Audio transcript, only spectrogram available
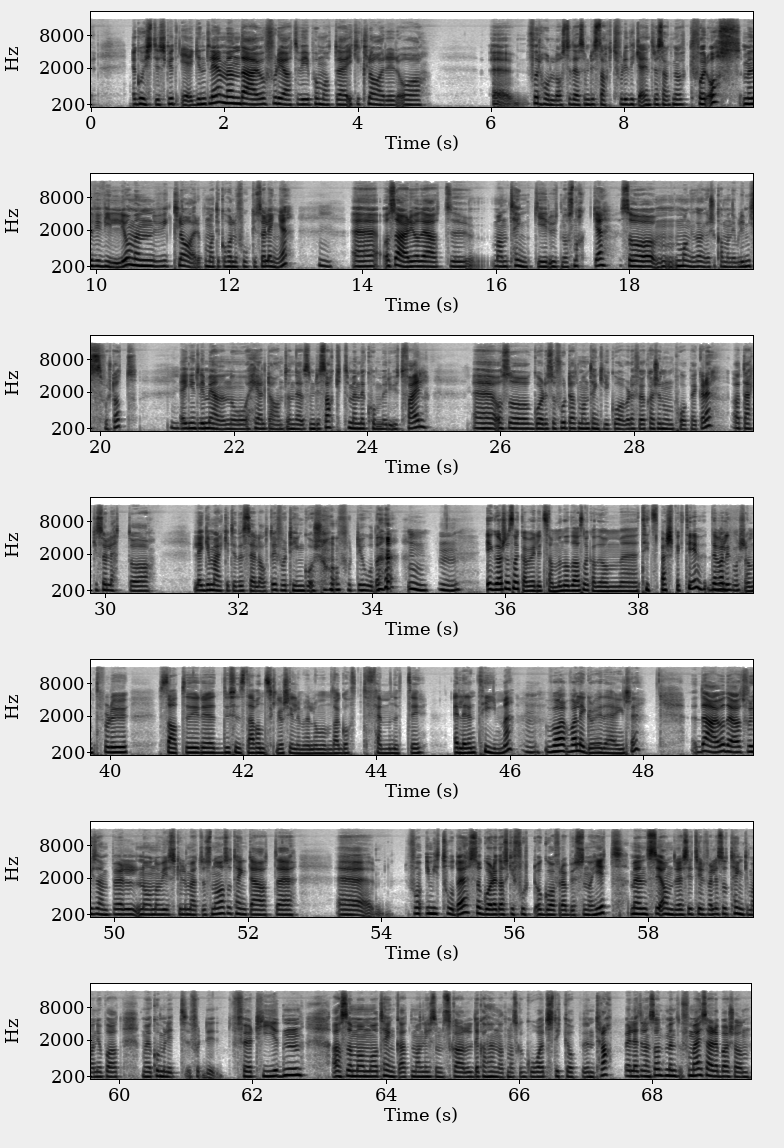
egoistisk ut egentlig, men det er jo fordi at vi på en måte ikke klarer å forholde oss til det som blir sagt fordi det ikke er interessant nok for oss. Men vi vil jo, men vi klarer på en måte ikke å holde fokus så lenge. Eh, og så er det jo det at uh, man tenker uten å snakke, så mange ganger så kan man jo bli misforstått. Egentlig mene noe helt annet enn det som blir sagt, men det kommer ut feil. Eh, og så går det så fort at man tenker ikke over det før kanskje noen påpeker det. At det er ikke så lett å legge merke til det selv alltid, for ting går så fort i hodet. Mm. I går så snakka vi litt sammen, og da snakka du om eh, tidsperspektiv. Det var litt morsomt, for du sa at du, du syns det er vanskelig å skille mellom om det har gått fem minutter eller en time. Hva, hva legger du i det, egentlig? Det er jo det at f.eks. nå når vi skulle møtes nå, så tenkte jeg at eh, eh, for, I mitt hode så går det ganske fort å gå fra bussen og hit, mens i andre sitt tilfelle så tenker man jo på at man må komme litt for, før tiden. Altså man må tenke at man liksom skal Det kan hende at man skal gå et stykke opp en trapp eller et eller annet sånt, men for meg så er det bare sånn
